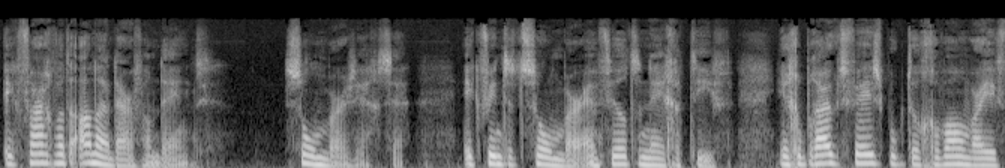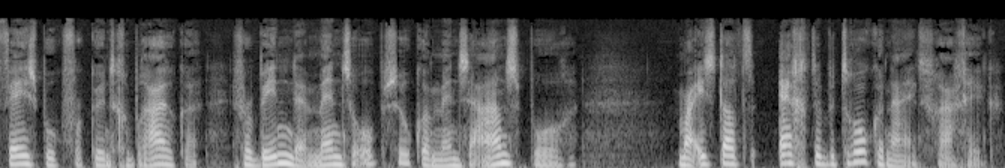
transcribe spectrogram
Ik vraag wat Anna daarvan denkt. Somber, zegt ze. Ik vind het somber en veel te negatief. Je gebruikt Facebook toch gewoon waar je Facebook voor kunt gebruiken. Verbinden, mensen opzoeken, mensen aansporen. Maar is dat echte betrokkenheid, vraag ik.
